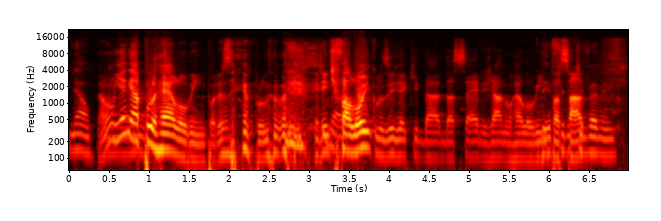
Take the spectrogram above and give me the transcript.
Não. Ela não ia ganhar por Halloween, por exemplo. que a gente Não. falou, inclusive, aqui da, da série já no Halloween passado. Definitivamente.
